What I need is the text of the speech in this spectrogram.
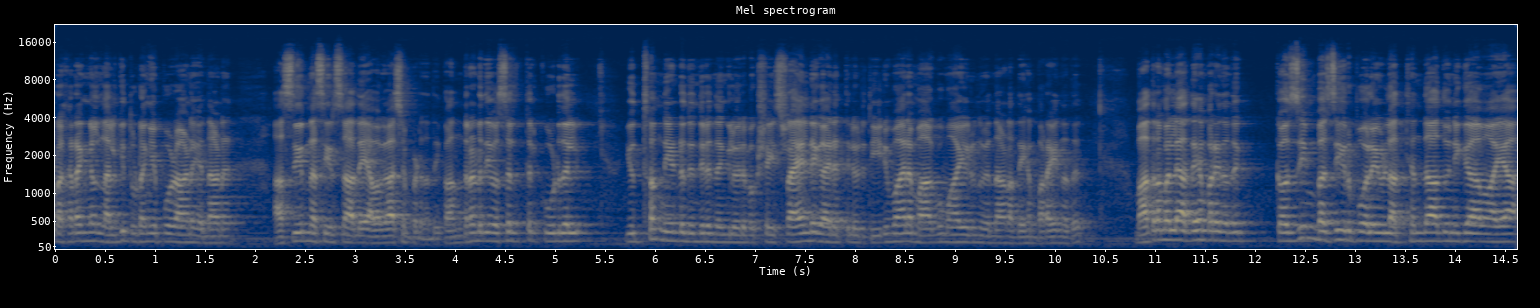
പ്രഹരങ്ങൾ നൽകി തുടങ്ങിയപ്പോഴാണ് എന്നാണ് അസീർ നസീർ സാദെ അവകാശപ്പെടുന്നത്. ഈ പന്ത്രണ്ട് ദിവസത്തിൽ കൂടുതൽ യുദ്ധം നീണ്ടു നിന്നിരുന്നെങ്കിൽ ഒരു പക്ഷേ ഇസ്രായേലിന്റെ കാര്യത്തിൽ ഒരു തീരുമാനമാകുമായിരുന്നു എന്നാണ് അദ്ദേഹം പറയുന്നത്. മാത്രമല്ല അദ്ദേഹം പറയുന്നത് കസിം ബസീർ പോലെയുള്ള അത്യന്താധുനികമായ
